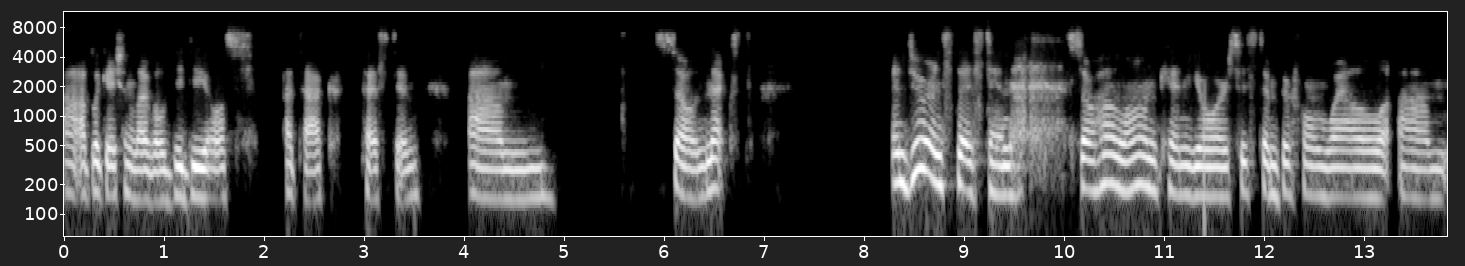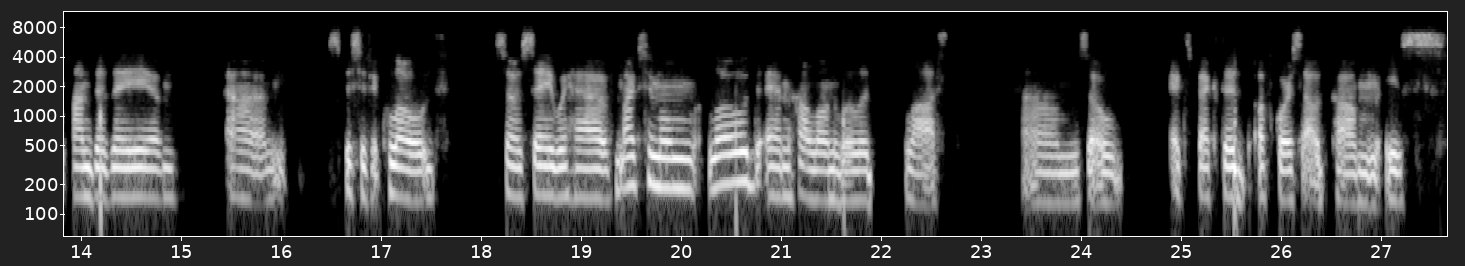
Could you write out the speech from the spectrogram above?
uh, application level DDoS attack testing. Um, so next, endurance testing. So how long can your system perform well um, under the um, um, specific load? So say we have maximum load and how long will it last? Um, so expected, of course, outcome is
